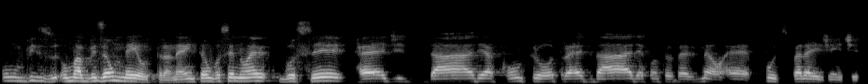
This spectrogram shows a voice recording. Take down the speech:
um, uma visão neutra, né? Então você não é você head da área contra outro head da área contra outra. Não, é, putz, espera aí, gente,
